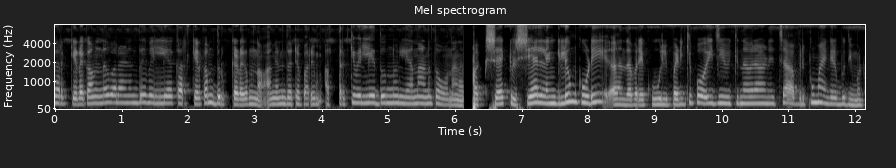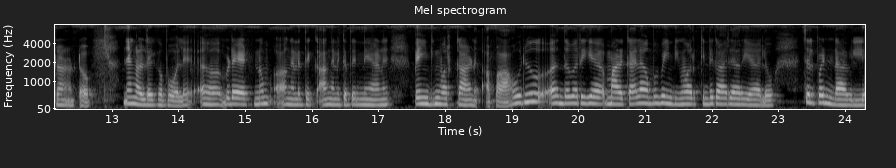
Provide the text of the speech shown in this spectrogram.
കർക്കിടകം എന്ന് പറയുന്നത് വലിയ കർക്കിടകം ദുർക്കിടകം എന്നോ. അങ്ങനെ എന്തൊക്കെ പറയും. അത്രയ്ക്ക് വലിയ ഇതൊന്നും ഇല്ല എന്നാണ് തോന്നുന്നത് പക്ഷേ കൃഷി അല്ലെങ്കിലും കൂടി എന്താ പറയുക കൂലിപ്പണിക്ക് പോയി ജീവിക്കുന്നവരാണെന്ന് വെച്ചാൽ അവർക്കും ഭയങ്കര ബുദ്ധിമുട്ടാണ് കേട്ടോ. ഞങ്ങളുടെയൊക്കെ പോലെ. ഇവിടെ ഏട്ടനും അങ്ങനത്തെ അങ്ങനെയൊക്കെ തന്നെയാണ് പെയിന്റിങ് വർക്കാണ് അപ്പോൾ ആ ഒരു എന്താ പറയുക മഴക്കാലമാകുമ്പോൾ പെയിന്റിങ് വർക്കിന്റെ കാര്യം അറിയാമല്ലോ ചിലപ്പോൾ ഉണ്ടാവില്ല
